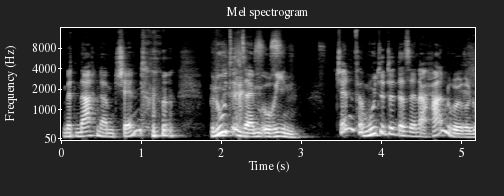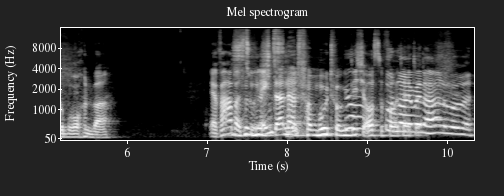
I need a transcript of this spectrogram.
mit Nachnamen Chen Blut in seinem Urin. Chen vermutete, dass seine Harnröhre gebrochen war. Er war aber Das ist zu eine ängstlich. Standardvermutung, die ich auch sofort oh nein, hätte. meine Harnröhre.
